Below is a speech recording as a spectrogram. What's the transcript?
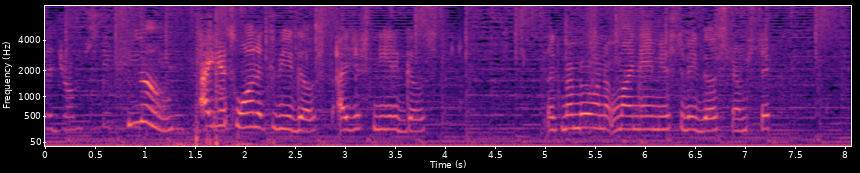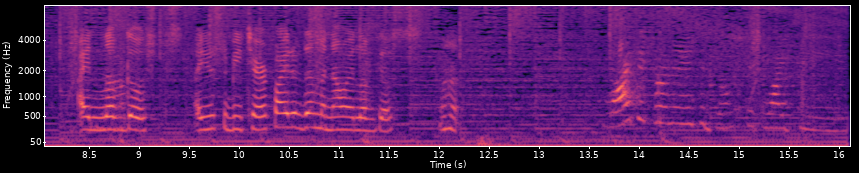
the drumstick. No, I just want it to be a ghost. I just need a ghost. Like, remember when my name used to be Ghost Drumstick? I uh-huh. love ghosts. I used to be terrified of them, and now I love ghosts. Why'd they turn it into drumstick YT?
